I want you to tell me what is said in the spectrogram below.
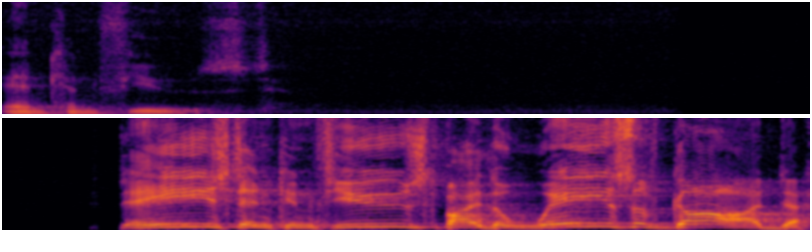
and confused. Dazed and confused by the ways of God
